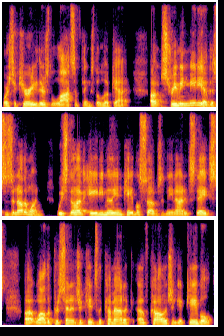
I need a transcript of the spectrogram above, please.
or security. There's lots of things to look at. Um, streaming media, this is another one. We still have 80 million cable subs in the United States, uh, while the percentage of kids that come out of, of college and get cable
